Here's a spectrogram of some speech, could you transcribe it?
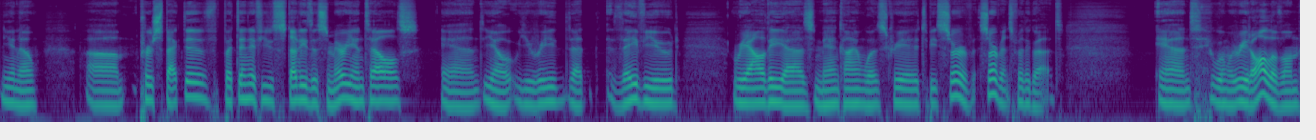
you know, um, perspective. But then if you study the Sumerian tells and, you know, you read that they viewed reality as mankind was created to be serv- servants for the gods. And when we read all of them,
